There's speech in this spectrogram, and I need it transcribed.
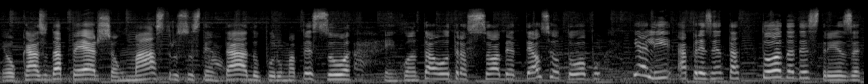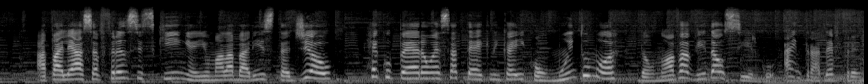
É o caso da percha, um mastro sustentado por uma pessoa, enquanto a outra sobe até o seu topo e ali apresenta toda a destreza. A palhaça Francisquinha e o malabarista Joe recuperam essa técnica e, com muito humor, dão nova vida ao circo. A entrada é franca.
